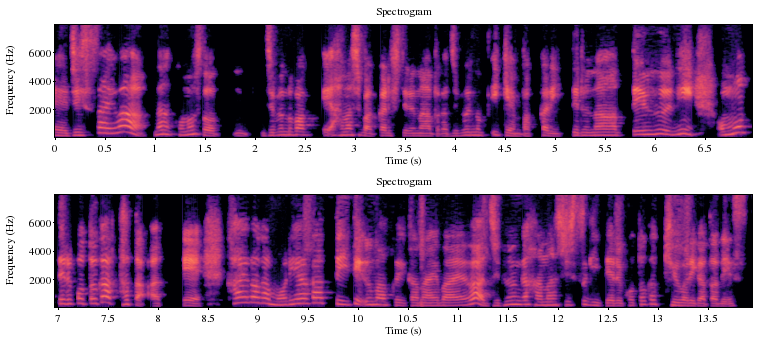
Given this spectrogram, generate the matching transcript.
えー、実際は、なんかこの人、自分のば話ばっかりしてるなとか、自分の意見ばっかり言ってるなっていう風に思ってることが多々あっ、会話が盛り上がっていてうまくいかない場合は、自分が話しすぎてることが9割方です。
